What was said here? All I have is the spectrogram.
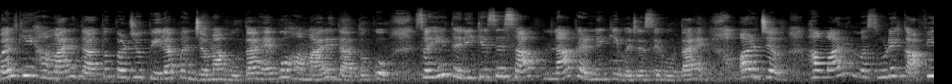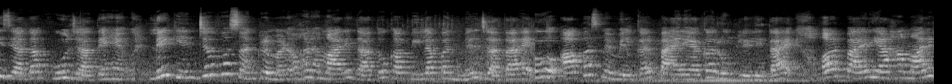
बल्कि हमारे दांतों पर जो पीलापन जमा होता है, वो हमारे दांतों को सही तरीके से साफ़ ना करने की वजह से होता है। और जब हमारे मसूड़े काफ़ी ज़्यादा फूल जाते हैं, लेकिन जब वो संक्रमण और हमारे दांतों का पीलापन मिल जाता है तो वो आपस में मिलकर पायरिया का रूप ले लेता है और पायरिया हमारे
